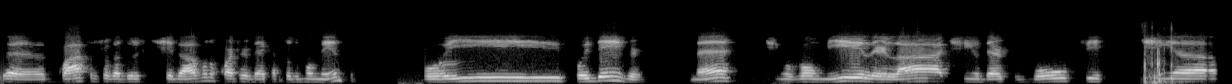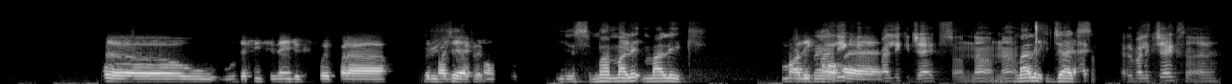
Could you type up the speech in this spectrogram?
uh, quatro jogadores que chegavam no quarterback a todo momento foi, foi Denver, né? Tinha o Von Miller lá, tinha o Derek Wolfe, tinha uh, o, o defensive end que foi para Jackson, isso, Ma Malik. Malik, Malik, Malik, é... Malik Jackson, não, não. Malik Jackson. Era Malik Jackson? Era,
